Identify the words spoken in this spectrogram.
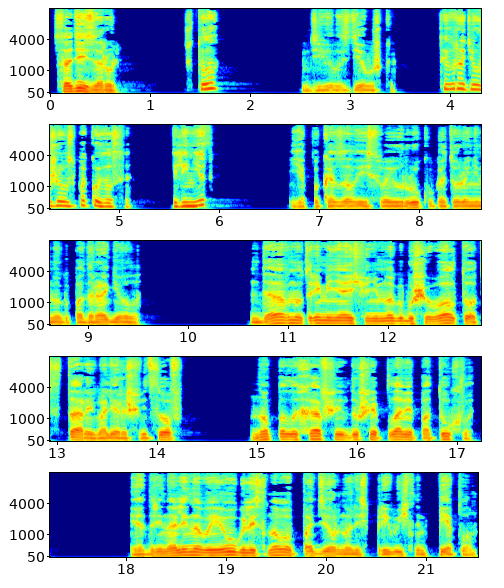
Садись за руль». «Что?» — удивилась девушка. «Ты вроде уже успокоился. Или нет?» Я показал ей свою руку, которая немного подрагивала. Да, внутри меня еще немного бушевал тот старый Валера Швецов, но полыхавшее в душе пламя потухло, и адреналиновые угли снова подернулись привычным пеплом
